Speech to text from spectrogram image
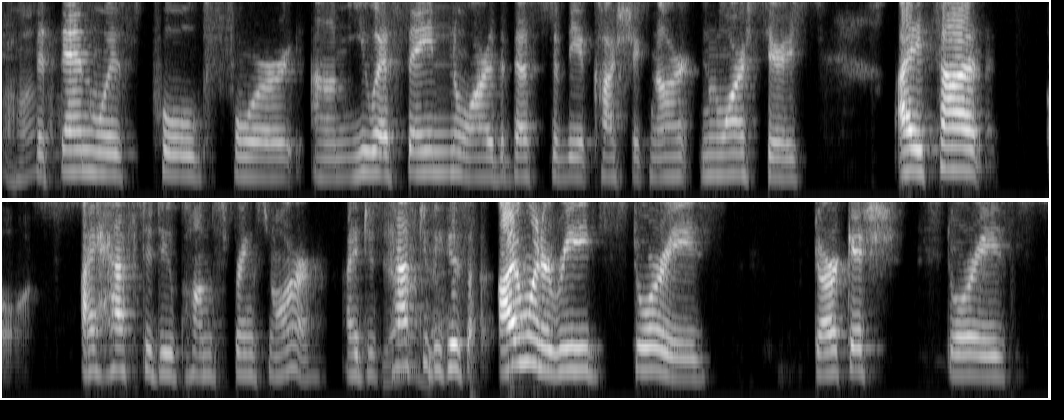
uh-huh. that then was pulled for um, USA Noir, the best of the Akashic Noir, Noir series. I thought, I have to do Palm Springs Noir. I just yeah. have to because I want to read stories, darkish stories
